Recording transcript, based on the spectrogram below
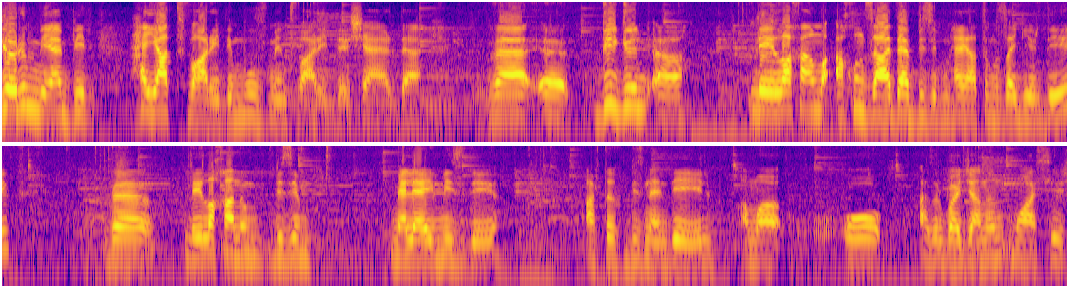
görünməyən bir həyat var idi, movement var idi şəhərdə. Və e, bir gün e, Leyla xanım Axundzadə bizim həyatımıza girdi və Leyla xanım bizim mələyimizdir. Artıq bizlə deyil, amma o Azərbaycanın müasir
